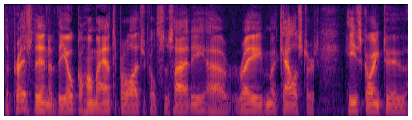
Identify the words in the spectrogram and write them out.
the president of the Oklahoma Anthropological Society, uh, Ray McAllister, he's going to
